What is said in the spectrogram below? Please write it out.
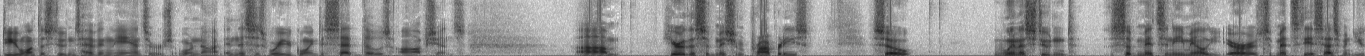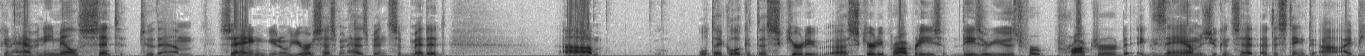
do you want the students having the answers or not, and this is where you're going to set those options. Um, here are the submission properties. So when a student submits an email or submits the assessment, you can have an email sent to them saying, you know, your assessment has been submitted. Um, we'll take a look at the security uh, security properties. These are used for proctored exams. You can set a distinct uh, IP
